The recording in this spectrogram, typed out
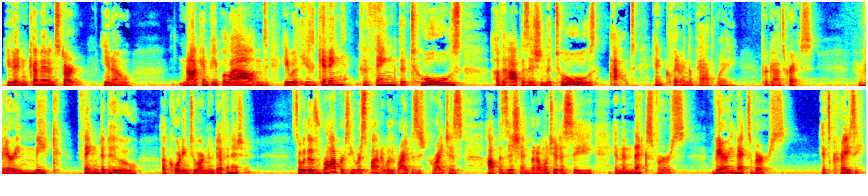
He didn't come in and start you know, knocking people out and he was he's getting the thing the tools of the opposition the tools out and clearing the pathway for God's grace. Very meek thing to do according to our new definition. So with those robbers he responded with righteous opposition. But i want you to see in the next verse very next verse it's crazy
